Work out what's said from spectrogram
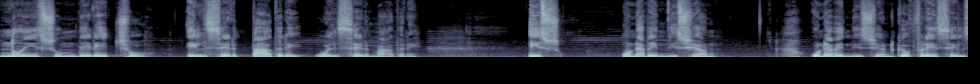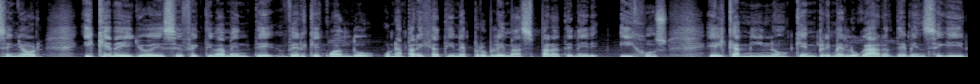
No es un derecho el ser padre o el ser madre. Es una bendición, una bendición que ofrece el Señor. Y qué bello es efectivamente ver que cuando una pareja tiene problemas para tener hijos, el camino que en primer lugar deben seguir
